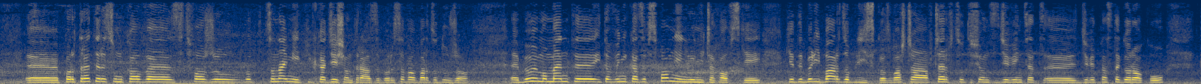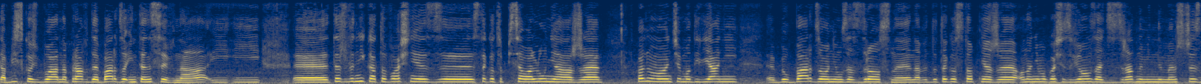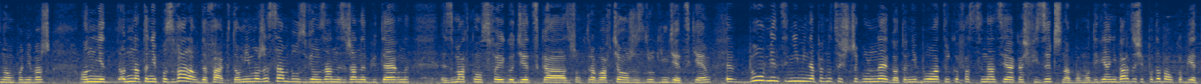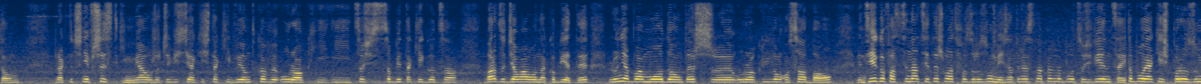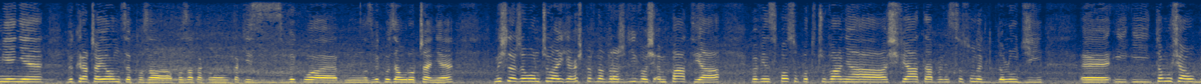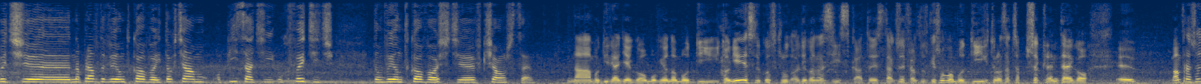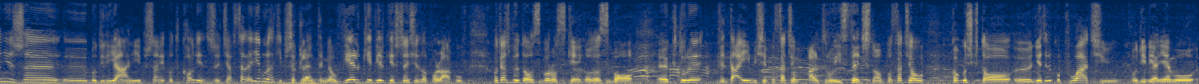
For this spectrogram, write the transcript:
Portrety rysunkowe stworzył no, co najmniej kilkadziesiąt razy, bo rysował bardzo dużo. E, Były momenty, i to wynika ze wspomnień Luni Czechowskiej, kiedy byli bardzo blisko, zwłaszcza w czerwcu 1919 roku. Ta bliskość była naprawdę bardzo intensywna i, i e, też wynika to właśnie z, z tego, co pisała Lunia, że w pewnym momencie Modigliani e, był bardzo o nią zazdrosny, nawet do tego stopnia, że ona nie mogła się związać z żadnym innym mężczyzną, ponieważ on, nie, on na to nie pozwalał de facto, mimo że sam był związany z Jeanne Buterne, z matką swojego dziecka, zresztą która była w ciąży z drugim dzieckiem. E, Było między nimi na pewno coś szczególnego, to nie była tylko fascynacja jakaś fizyczna, bo Modigliani bardzo się podobał kobietom, praktycznie wszystkim. Miał rzeczywiście jakiś taki wyjątkowy urok i, i coś sobie takiego, co bardzo działało na kobiety. Lunia była młodą, też e, urokliwą osobą, więc jego fascynację też łatwo zrozumieć, natomiast na pewno było coś więcej. To było jakieś porozumienie wykraczające poza, poza taką, takie zwykłe, mm, zwykłe zauroczenie. Myślę, że łączyła ich jakaś pewna wrażliwość, empatia, pewien sposób odczuwania świata, pewien stosunek do ludzi. E, I, I to musiało być e, naprawdę wyjątkowe i to chciałam opisać i uchwycić tą wyjątkowość e, w książce. Na Modiglianiego mówiono Modi i to nie jest tylko skrót od jego nazwiska, to jest także francuskie słowo Modi, które oznacza przeklętego. Mam wrażenie, że y, Modigliani, przynajmniej pod koniec życia, wcale nie był taki przeklęty. Miał wielkie, wielkie szczęście do Polaków, chociażby do Zborowskiego, do Zbo, y, który wydaje mi się postacią altruistyczną, postacią kogoś, kto y, nie tylko płacił Modiglianiemu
